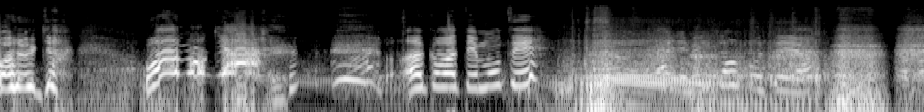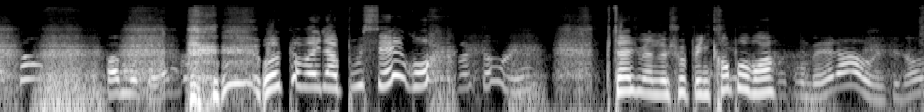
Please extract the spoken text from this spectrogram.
Oh le gars Oh mon gars Oh comment t'es monté? Ah, il est même temps côté, hein. Pas le temps. Pas monter. Oh comment il a poussé gros? Pas le temps, lui. Putain je viens de me choper une crampe au bras tomber là, ouais, dans le.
